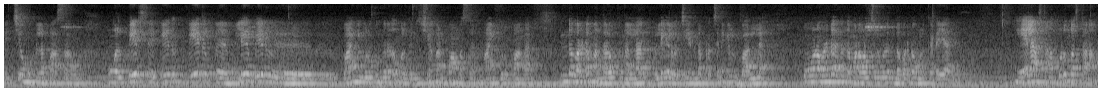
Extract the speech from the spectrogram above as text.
நிச்சயம் உங்கள் பிள்ளை பாஸ் ஆகும். உங்களுக்கு பேர் செ- பேர் பேர் பிள்ளைய பேர் வாங்கி கொடுக்குங்கிறது உங்களுக்கு நிச்சயம் கன்ஃபார்மஸ் வாங்கி கொடுப்பாங்க. இந்த வருடம் அந்த அளவுக்கு நல்லா பிள்ளைகளை வச்சு எந்த பிரச்சனைகளும் வரல. போன வருடம் இருந்த மன உளைச்சல் கூட இந்த வருடம் உங்களுக்கு கிடையாது. ஏழாம் ஸ்தானம் குடும்பஸ்தானம்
